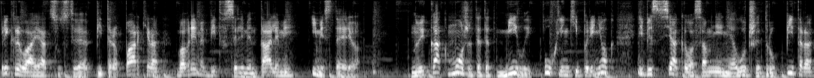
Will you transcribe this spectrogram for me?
прикрывая отсутствие Питера Паркера во время битв с элементалями и Мистерио. Ну и как может этот милый, пухленький паренек и без всякого сомнения лучший друг Питера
